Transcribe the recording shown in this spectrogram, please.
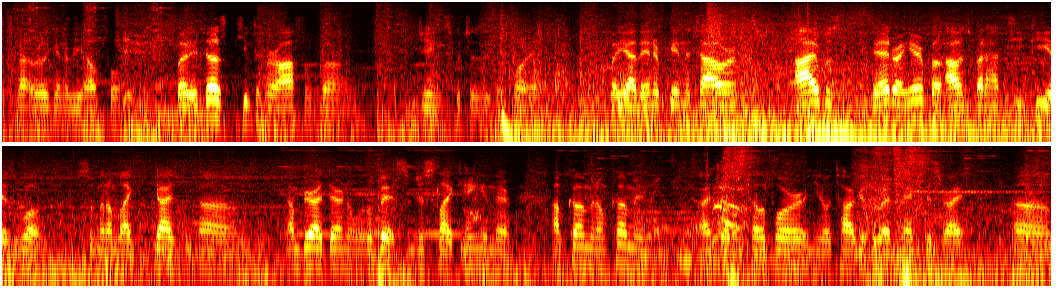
it's not really going to be helpful. But it does keep her off of um, Jinx, which is important. But yeah, they end up getting the tower. I was dead right here, but I was about to have TP as well. So then I'm like, guys, um, I'll be right there in a little bit, so just like hang in there. I'm coming, I'm coming. I told them teleport, you know, target the red nexus, right? Um,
